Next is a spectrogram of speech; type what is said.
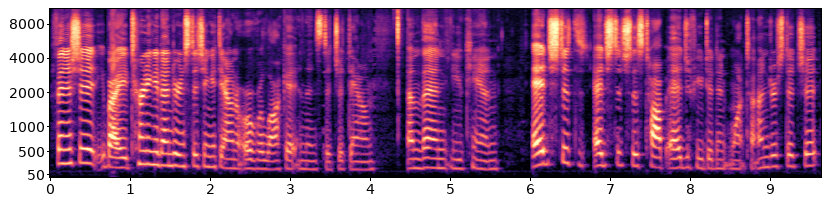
finish it by turning it under and stitching it down or overlock it and then stitch it down. And then you can edge stitch, edge stitch this top edge if you didn't want to understitch it.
